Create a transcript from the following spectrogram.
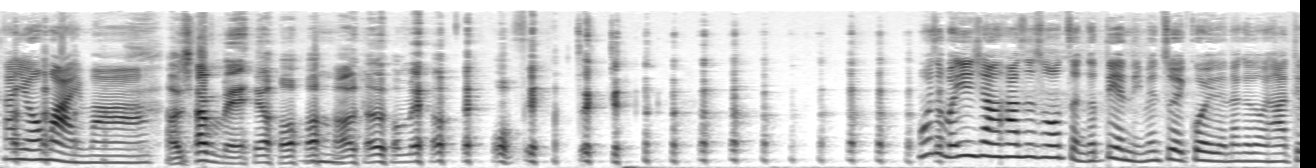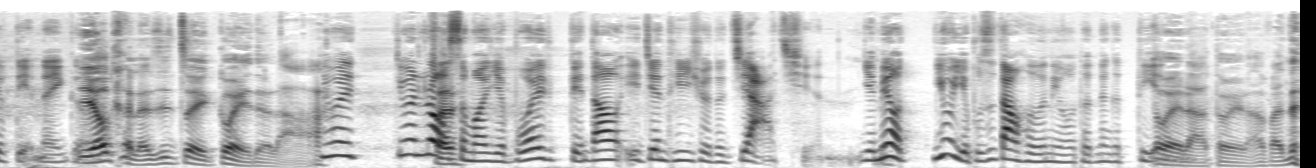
他有买吗？好像没有，然后他说没有，没 有我不要这个，我怎么印象他是说整个店里面最贵的那个东西，他就点那个？也，有可能是最贵的啦，因为因为肉什么也不会点到一件 T 恤的价钱，也没有，因为也不是到和牛的那个店，对啦对啦，反正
